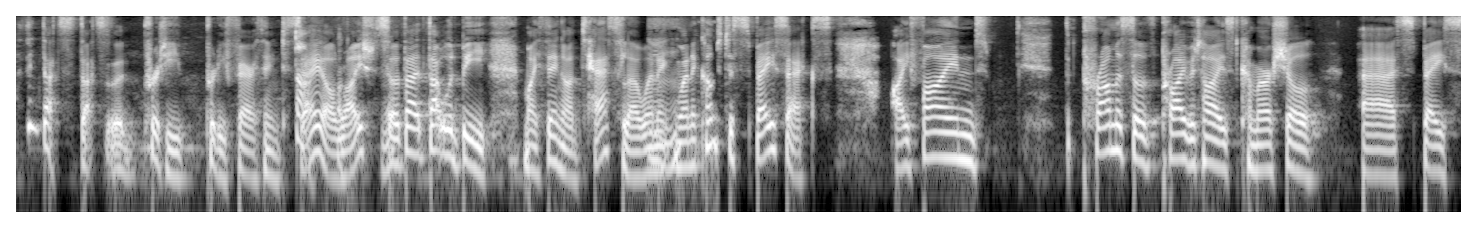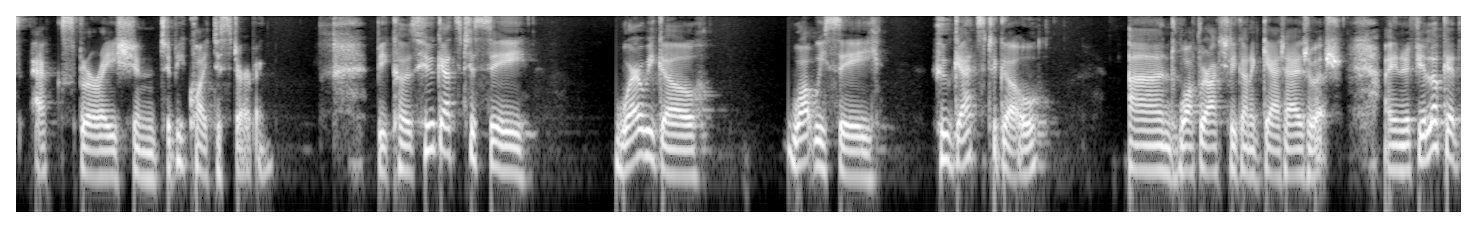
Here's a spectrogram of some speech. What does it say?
I think that's that's a pretty pretty fair thing to say. Oh, all right, so that that would be my thing on Tesla. When Mm-hmm. it when it comes to SpaceX, I find the promise of privatized commercial uh, space exploration to be quite disturbing, because who gets to see where we go, what we see, who gets to go, and what we're actually going to get out of it. I mean, if you look at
